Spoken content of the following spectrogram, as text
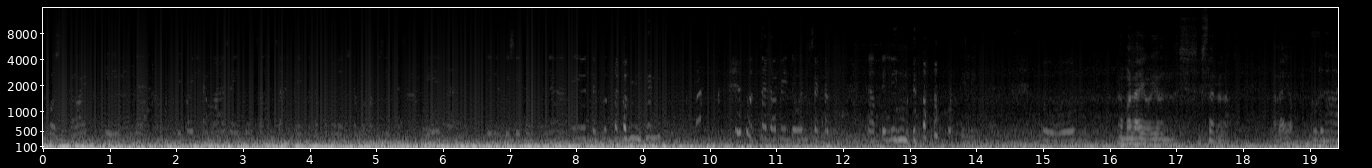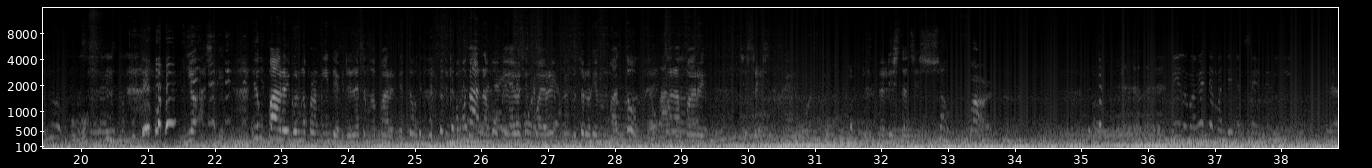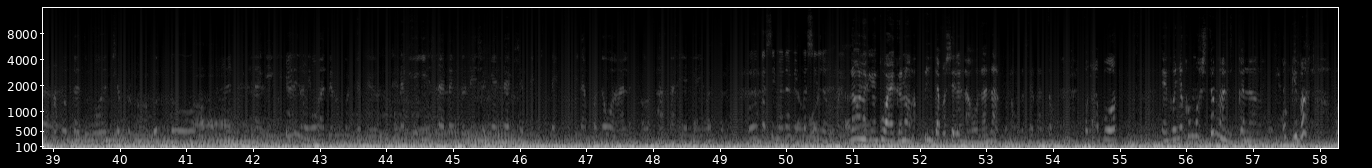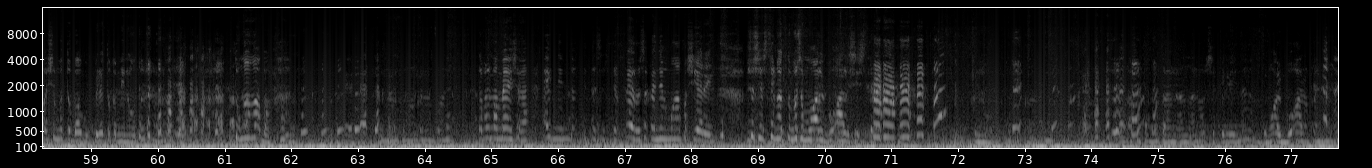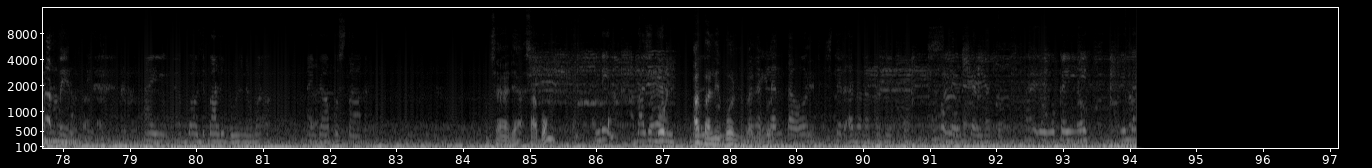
Coast Guard. Eh, na before siya ma-assign kung saan saan kaya matatagalan siya makabisita sa akin. Hindi nagbisita muna. Ayun, nagpunta kami nun. Punta kami doon sa Kap- Kapilin. Oo. Ah, malayo yun, sister, ano? Malayo. Malayo. Bugo? Mas malayo pa. Yo, asking. Yung pare ko nga from India, dala sa mga pare dito. Pumuntahan ako kaya I was inquiring, gusto lang yung mga to. Walang pare, sister is not really worth it. The distance is so far. Pero maganda man din ang salary. Ah. Papunta doon, syempre mga bundo. Oo. Laging inaano ni Father Ugod kasi yun. Eh, nanghihingi sila ng donation ngayon dahil sa pin, may pinapagawa o ata yan ngayon. Oo, kasi marami pa silang Nung nag-inquire ko no, tapos sila nauna na, nauna sila na to. Pag abot, eh kunya, kumusta man ka nang, okay ba? O siya mo to ba, pila to ka minutos. Tunga nga ba? Ha? Tunga ka lang ko. Tapos mamaya siya na, ay nindot kita sister. Pero sa kanyang mga ka-sharing, so sister nga tumo sa mga albual sister. Ako pumunta ang ano, si Pilina. Mga albual ang kanyang ay about the volleyball na ba? May gapos ta. Unsa na dia? Sabong? Hindi, ah, volleyball. Ah, volleyball, Mga volleyball. ilang taon, still ano na to dito. Commercial na to. Ay, okay.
